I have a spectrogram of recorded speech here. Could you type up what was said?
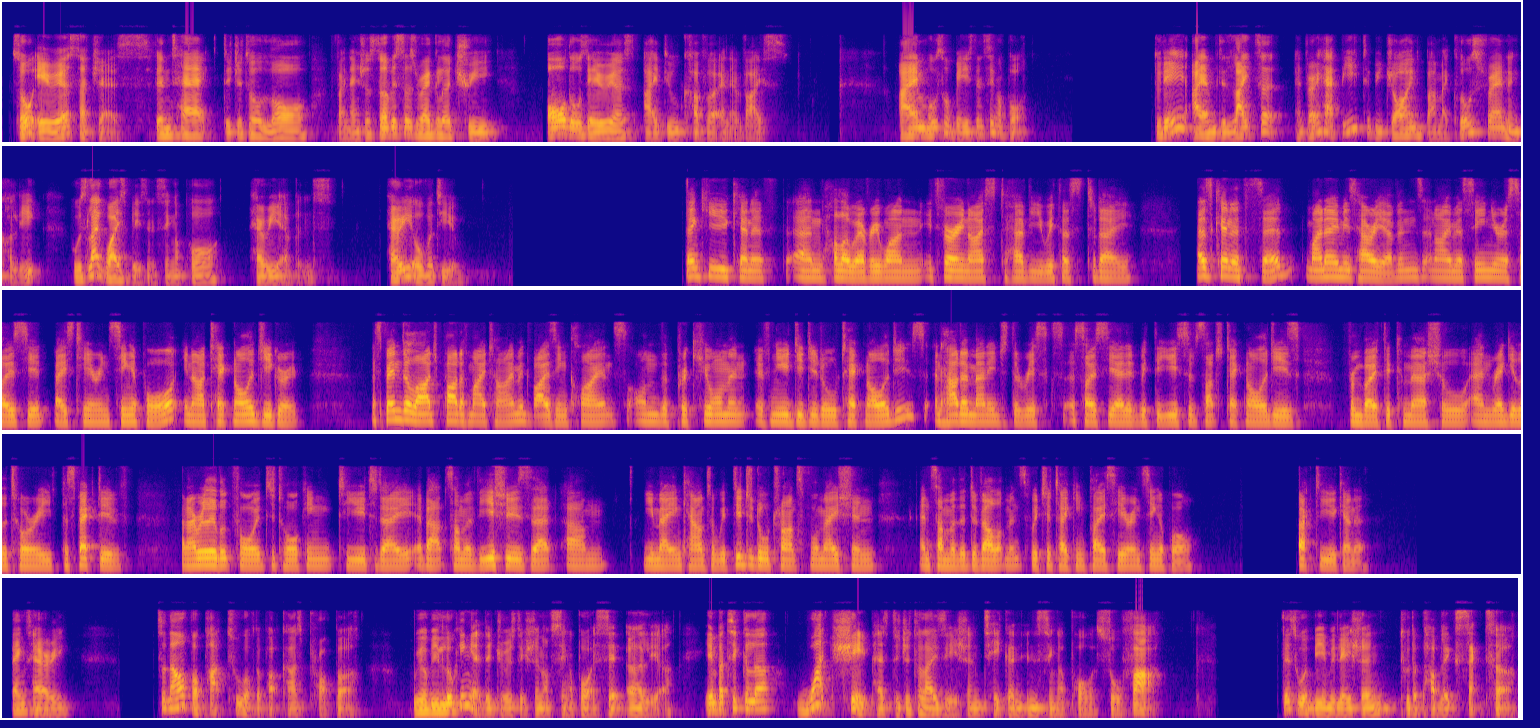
So areas such as fintech, digital law, financial services regulatory, all those areas I do cover and advise. I am also based in Singapore. Today, I am delighted and very happy to be joined by my close friend and colleague, who is likewise based in Singapore, Harry Evans. Harry, over to you. Thank you, Kenneth, and hello, everyone. It's very nice to have you with us today. As Kenneth said, my name is Harry Evans, and I'm a senior associate based here in Singapore in our technology group. I spend a large part of my time advising clients on the procurement of new digital technologies and how to manage the risks associated with the use of such technologies from both a commercial and regulatory perspective. And I really look forward to talking to you today about some of the issues that um, you may encounter with digital transformation and some of the developments which are taking place here in Singapore. Back to you, Kenneth. Thanks, Harry. So now for part two of the podcast proper, we'll be looking at the jurisdiction of Singapore as said earlier. In particular, what shape has digitalization taken in Singapore so far? This would be in relation to the public sector,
